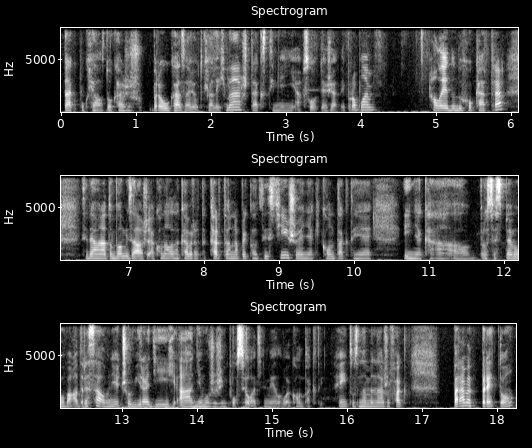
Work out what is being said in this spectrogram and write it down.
tak pokiaľ dokážeš preukázať, odkiaľ ich máš, tak s tým není absolútne žiadny problém ale jednoducho karta si dáva na tom veľmi záleží. Ako náhle karta napríklad zistí, že nejaký kontakt je, je nejaká proste spamová adresa alebo niečo, vyradí ich a nemôžeš im posielať e-mailové kontakty. Hej? To znamená, že fakt práve preto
